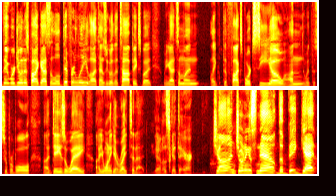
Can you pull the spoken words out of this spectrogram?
That we're doing this podcast a little differently. A lot of times we go to the topics, but we got someone like the Fox Sports CEO on with the Super Bowl uh, days away. Uh, you want to get right to that. Yeah, let's get to Eric. John, joining us now, the big get.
